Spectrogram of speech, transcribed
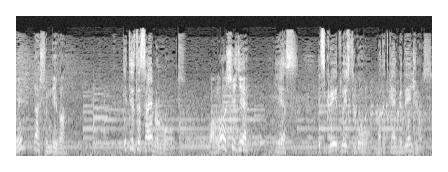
诶，那什么地方？ It is the cyber world. 网络世界？ Yes, it's a great place to go, but it can be dangerous.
